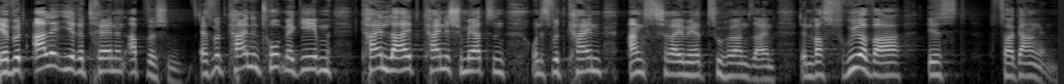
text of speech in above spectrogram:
Er wird alle ihre Tränen abwischen. Es wird keinen Tod mehr geben, kein Leid, keine Schmerzen und es wird kein Angstschrei mehr zu hören sein. Denn was früher war, ist vergangen.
